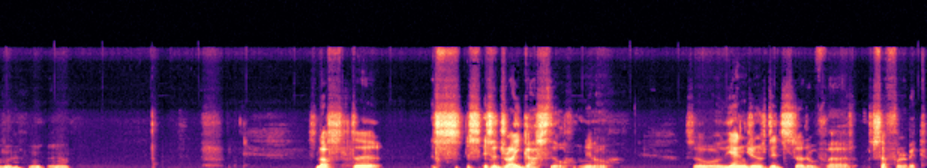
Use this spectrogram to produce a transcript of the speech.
Mm-hmm. It's lost. Uh, it's, it's, a dry gas though, you know. So the engines did sort of uh, suffer a bit.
